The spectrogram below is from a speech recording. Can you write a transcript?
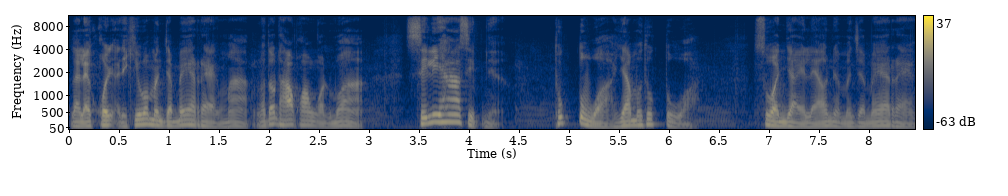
หลาย ๆ คนอาจจะคิดว่ามันจะไม่แรงมาก เราต้องท้าความก่อนว่าซีรีส์50 เนี่ย ทุกตัวย้ำว่าทุกตัว ส่วนใหญ่แล้วเนี่ยมันจะไม่แรง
